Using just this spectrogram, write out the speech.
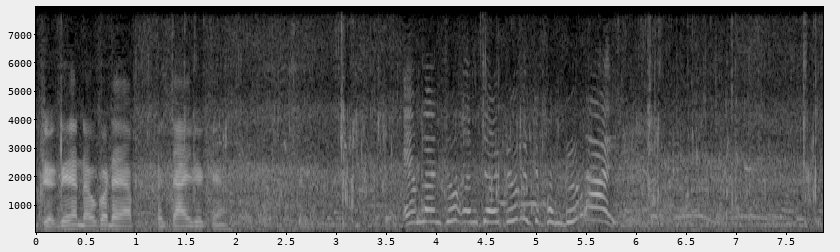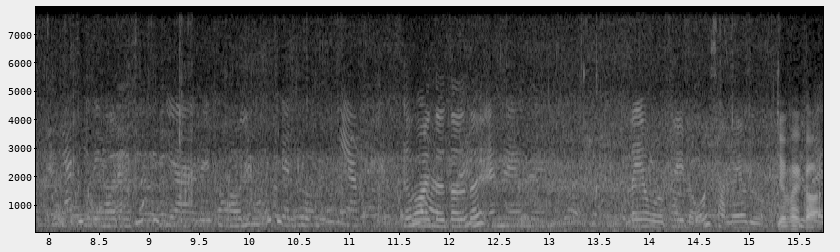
trước đi anh đâu có đẹp, phải chạy được chứ. Em lên trước, em chơi trước, em chụp hình trước thôi. Đúng rồi, từ từ tới. Leo rồi thay đổi xà leo được. Chứ phải có.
